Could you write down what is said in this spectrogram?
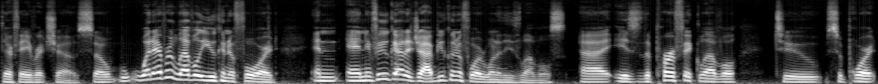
their favorite shows. So whatever level you can afford, and and if you've got a job, you can afford one of these levels, uh, is the perfect level to support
